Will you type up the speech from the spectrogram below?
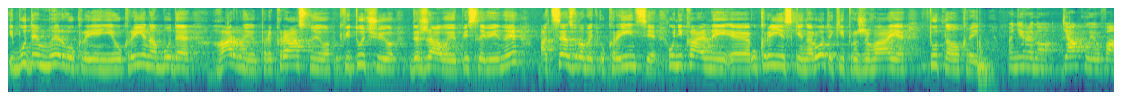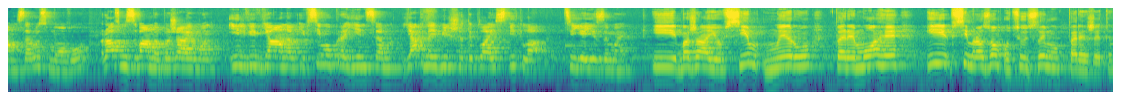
і буде мир в Україні. і Україна буде гарною, прекрасною, квітучою державою після війни. А це зроблять українці, унікальний е, український народ, який проживає тут на Україні. Пані Ірино, дякую вам за розмову. Разом з вами бажаємо і львів'янам, і всім українцям якнайбільше тепла і світла цієї зими. І бажаю всім миру, перемоги і всім разом оцю зиму пережити.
